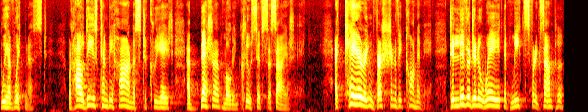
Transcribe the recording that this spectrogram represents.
we have witnessed, but how these can be harnessed to create a better, more inclusive society a caring version of economy delivered in a way that meets, for example,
